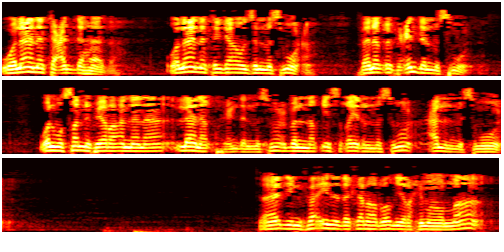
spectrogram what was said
ولا نتعدى هذا ولا نتجاوز المسموعة فنقف عند المسموع. والمصنف يرى أننا لا نقف عند المسموع بل نقيس غير المسموع على المسموع. فهذه الفائدة ذكرها الرضي رحمه الله.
